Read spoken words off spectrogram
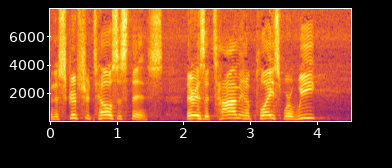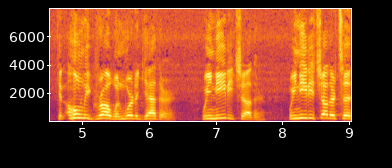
And the scripture tells us this There is a time and a place where we can only grow when we're together. We need each other. We need each other to,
